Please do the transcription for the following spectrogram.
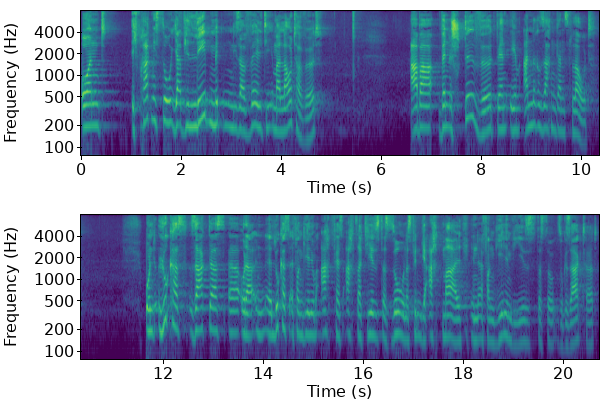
Und ich frage mich so, ja, wir leben mitten in dieser Welt, die immer lauter wird. Aber wenn es still wird, werden eben andere Sachen ganz laut. Und Lukas sagt das, äh, oder in äh, Lukas Evangelium 8, Vers 8 sagt Jesus das so, und das finden wir achtmal in Evangelien, wie Jesus das so, so gesagt hat.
